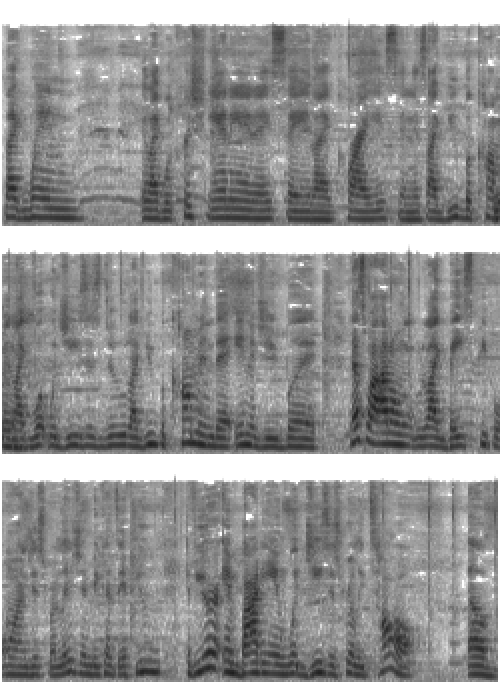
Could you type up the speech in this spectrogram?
like when like with Christianity and they say like Christ and it's like you becoming yeah. like what would Jesus do? Like you becoming that energy, but that's why I don't like base people on just religion because if you if you're embodying what Jesus really taught, of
